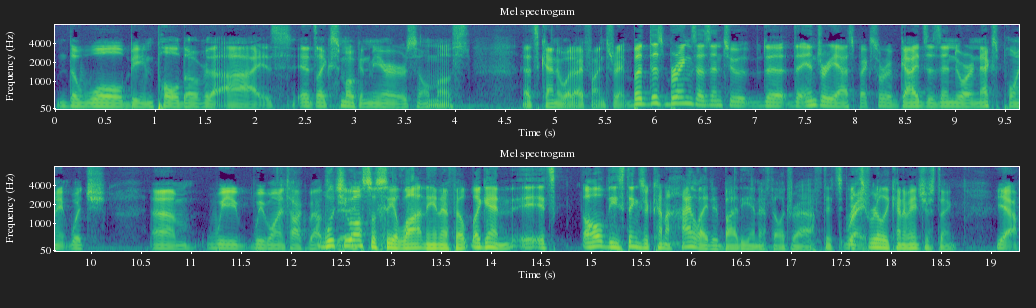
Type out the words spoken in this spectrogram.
the wool being pulled over the eyes. It's like smoke and mirrors almost. That's kind of what I find strange. But this brings us into the the injury aspect. Sort of guides us into our next point, which um, we we want to talk about. Which you also see a lot in the NFL. Again, it's all these things are kind of highlighted by the NFL draft. It's Right. it's really kind of interesting. Yeah.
